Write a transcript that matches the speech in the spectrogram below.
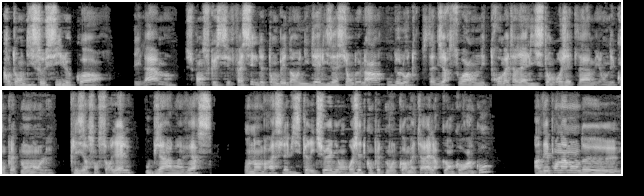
Quand on dissocie le corps et l'âme, je pense que c'est facile de tomber dans une idéalisation de l'un ou de l'autre. C'est-à-dire soit on est trop matérialiste, on rejette l'âme et on est complètement dans le plaisir sensoriel, ou bien à l'inverse, on embrasse la vie spirituelle et on rejette complètement le corps matériel, alors qu'encore un coup, indépendamment de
